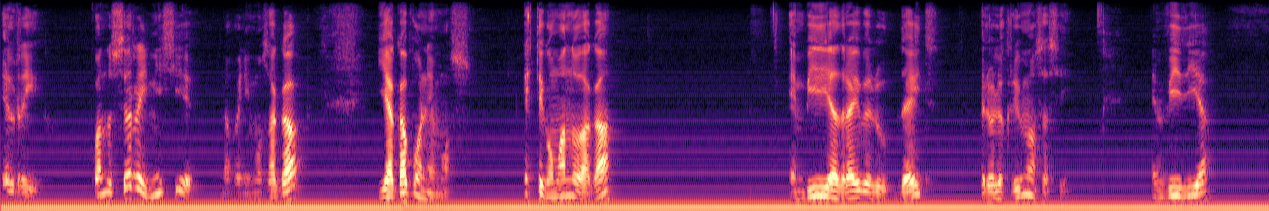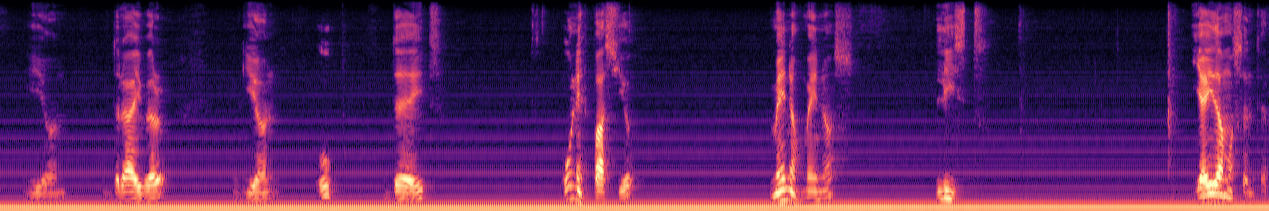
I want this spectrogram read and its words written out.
el rig. Cuando se reinicie nos venimos acá y acá ponemos este comando de acá nvidia driver update pero lo escribimos así nvidia driver update un espacio menos menos list. Y ahí damos enter.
